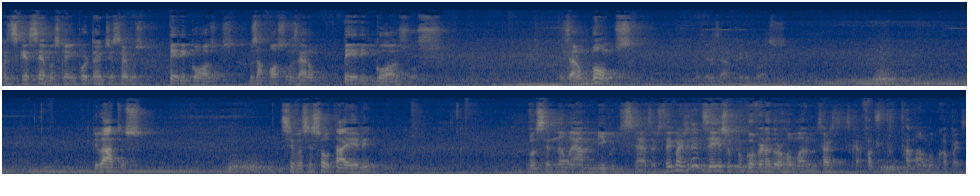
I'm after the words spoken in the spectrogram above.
Mas esquecemos que é importante sermos perigosos. Os apóstolos eram perigosos. Eles eram bons, mas eles eram perigosos. Pilatos, se você soltar ele, você não é amigo de César. Você imagina dizer isso para o governador romano, certo? Os caras falam, tá maluco, rapaz?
